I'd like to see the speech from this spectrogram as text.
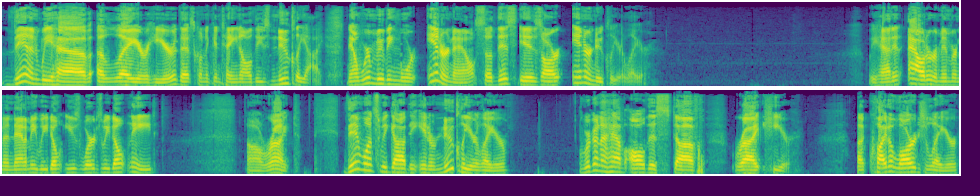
then we have a layer here that's going to contain all these nuclei. Now, we're moving more inner now, so this is our inner nuclear layer. We had an outer. Remember in anatomy, we don't use words we don't need. All right. Then once we got the inner nuclear layer, we're going to have all this stuff right here uh, quite a large layer,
